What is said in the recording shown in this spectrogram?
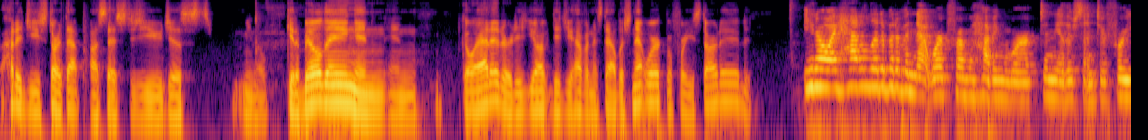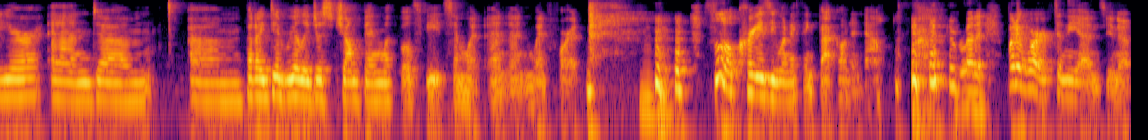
how did you start that process? Did you just you know get a building and and go at it, or did you have, did you have an established network before you started? You know, I had a little bit of a network from having worked in the other center for a year, and um, um, but I did really just jump in with both feet and went and, and went for it. Mm-hmm. it's a little crazy when I think back on it now, right. but it, but it worked in the end, you know.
